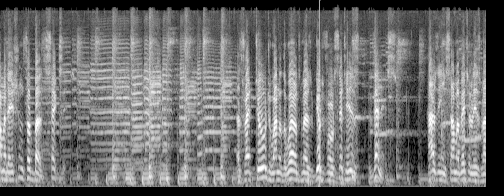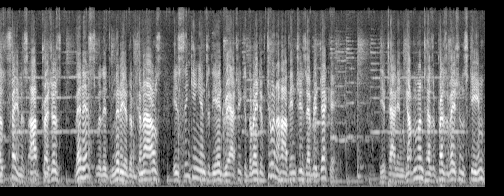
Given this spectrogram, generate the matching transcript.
accommodation for both sexes. A threat too to one of the world's most beautiful cities, Venice. Housing some of Italy's most famous art treasures, Venice, with its myriad of canals, is sinking into the Adriatic at the rate of two and a half inches every decade. The Italian government has a preservation scheme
